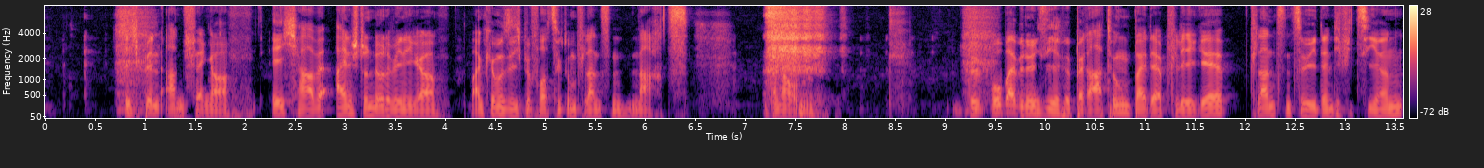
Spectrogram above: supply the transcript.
ich bin Anfänger. Ich habe eine Stunde oder weniger. Wann kümmern Sie sich bevorzugt um Pflanzen? Nachts. Be wobei benötigen Sie für Beratung bei der Pflege, Pflanzen zu identifizieren,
